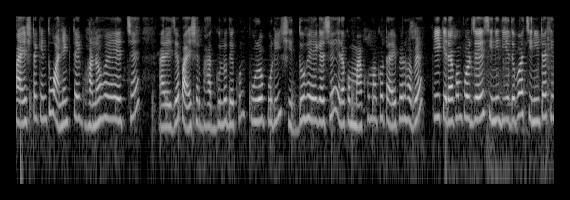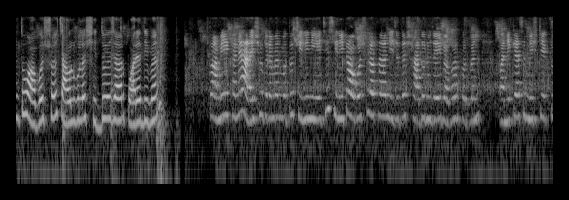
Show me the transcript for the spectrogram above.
পায়েসটা কিন্তু অনেকটাই ঘন হয়ে যাচ্ছে আর এই যে পায়েসের ভাতগুলো দেখুন, পুরোপুরি সিদ্ধ হয়ে গেছে। এরকম মাখো মাখো টাইপের হবে। ঠিক এরকম পর্যায়ে চিনি দিয়ে দেবো। আর চিনিটা কিন্তু অবশ্যই চাউলগুলো সিদ্ধ হয়ে যাওয়ার পরে দিবেন। তো আমি এখানে আড়াইশো গ্রামের মতো চিনি নিয়েছি। চিনিটা অবশ্যই আপনারা নিজেদের স্বাদ অনুযায়ী ব্যবহার করবেন। অনেকে আছে মিষ্টি একটু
